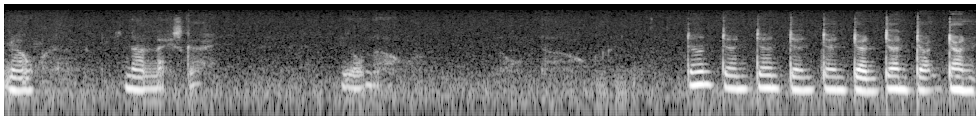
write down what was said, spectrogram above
No, he's not a nice guy. You don't know. You don't know. Dun dun dun dun dun dun dun dun dun.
